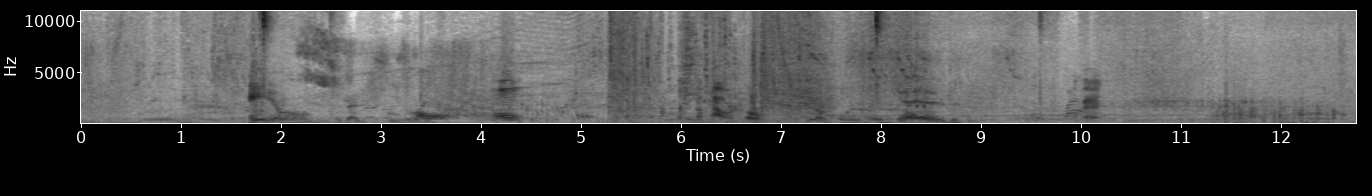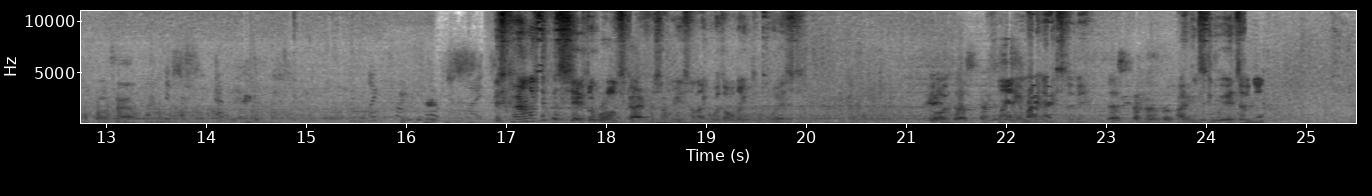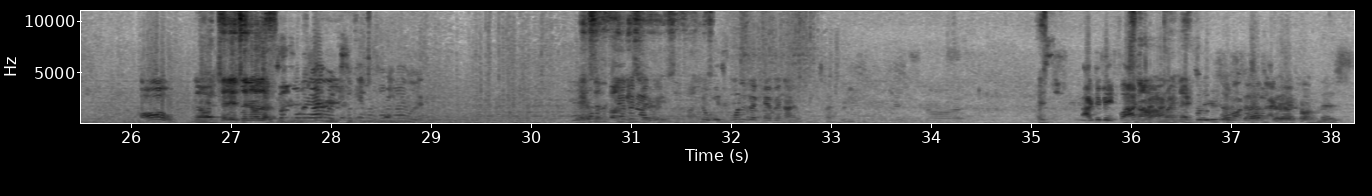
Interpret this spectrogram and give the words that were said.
Damn. Eventually long. Oh! Enough power. Oh, zero point again. Oh. Okay. What's happening? This is epic. Like from Fortnite. This kind of looks like the Save the World sky for some reason, like with all like the twists. Yeah, it does kind It's of. landing right next to me. That's kind of. look I can see it's a Oh! no, it's a, it's another It's the fungus floating island! It's the area. floating island! It's a fungus Kevin. Island. It's a fungus. No, it's one of the Kevin Islands. That's pretty cool. It's not. It's, Activate it's not. I'm flashback. right next. There's a Hold on, let's on this.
